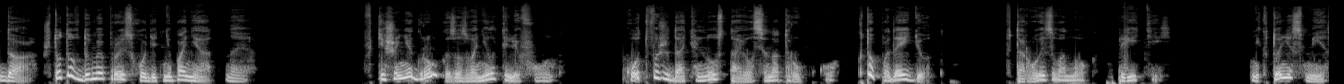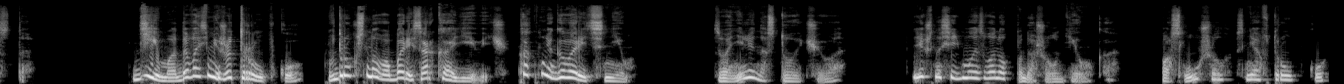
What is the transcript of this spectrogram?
Да, что-то в доме происходит непонятное. В тишине громко зазвонил телефон. Кот выжидательно уставился на трубку. Кто подойдет? Второй звонок, третий. Никто не с места. «Дима, да возьми же трубку! Вдруг снова Борис Аркадьевич? Как мне говорить с ним?» Звонили настойчиво. Лишь на седьмой звонок подошел Димка. Послушал, сняв трубку,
